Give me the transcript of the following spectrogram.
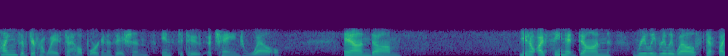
kinds of different ways to help organizations institute a change well. And um, you know, I've seen it done really, really well, step by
